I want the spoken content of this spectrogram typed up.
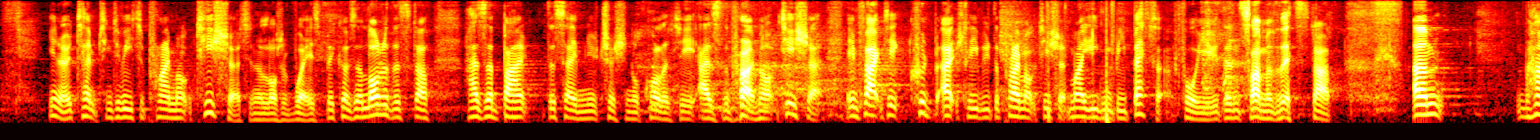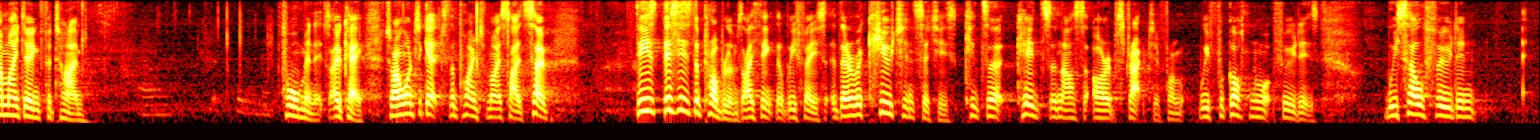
you know, attempting to eat a Primark t-shirt in a lot of ways because a lot of the stuff has about the same nutritional quality as the Primark t-shirt. In fact, it could actually be the Primark t-shirt might even be better for you than some of this stuff. Um, how am I doing for time? Four minutes, okay. So I want to get to the point of my slide. So these, this is the problems I think that we face. They're acute in cities. Kids, are, kids and us are abstracted from. We've forgotten what food is. We sell food in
